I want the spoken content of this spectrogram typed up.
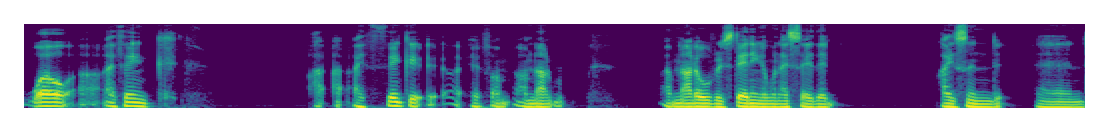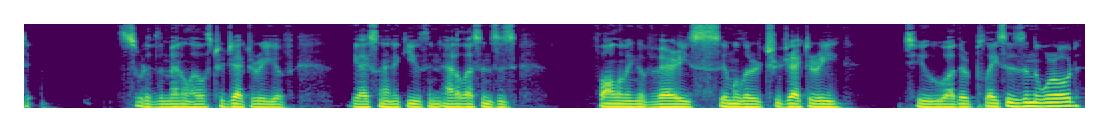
Well, I think I, I think if I'm I'm not I'm not overstating it when I say that Iceland and sort of the mental health trajectory of the Icelandic youth and adolescents is following a very similar trajectory to other places in the world.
